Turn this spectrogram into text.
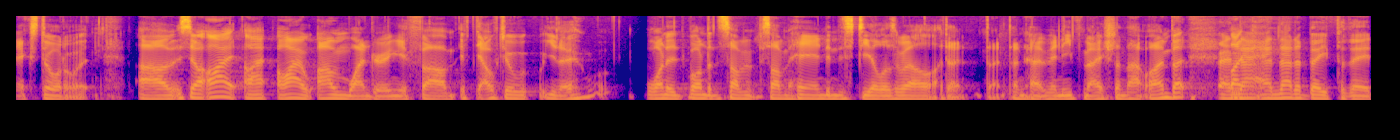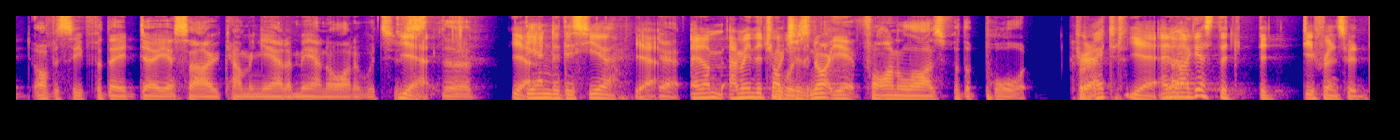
next door to it. Um, so I, I, I, I'm wondering if um, if Delta, you know, wanted wanted some some hand in this deal as well. I don't don't, don't have any information on that one, but And, like, that, and that'd be for their obviously for their DSO coming out of Mount Ida, which is Yeah. the yeah, the end of this year. yeah, yeah. And I'm, I mean, the trouble which is is not yet finalised for the port. Correct. Yeah, and I guess the the difference with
